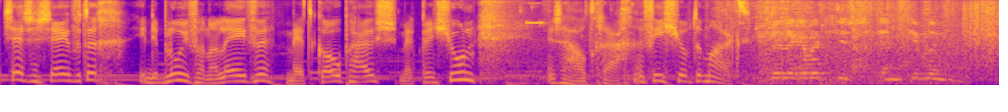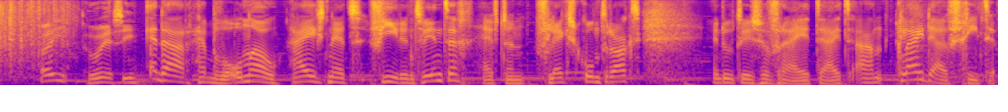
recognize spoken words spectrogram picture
76, in de bloei van haar leven, met koophuis, met pensioen. En ze haalt graag een visje op de markt. Twee lekker wetjes en kibbeling. Hoi, hoe is ie? En daar hebben we Onno. Hij is net 24, heeft een flexcontract en doet in zijn vrije tijd aan kleiduifschieten.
